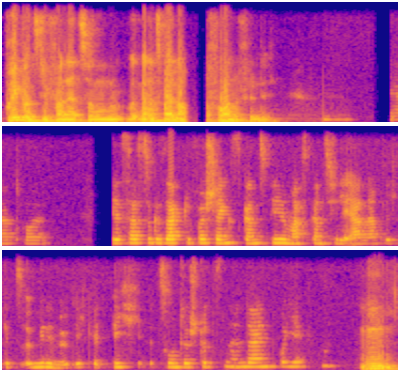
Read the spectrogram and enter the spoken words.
bringt uns die Vernetzung ganz weit nach vorne, finde ich. Ja, toll. Jetzt hast du gesagt, du verschenkst ganz viel, machst ganz viel ehrenamtlich. Gibt es irgendwie die Möglichkeit, dich zu unterstützen in deinen Projekten? Mhm.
